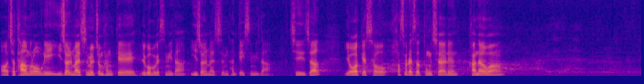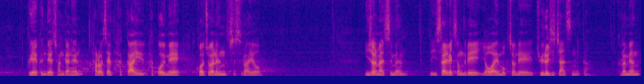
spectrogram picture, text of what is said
어, 자 다음으로 우리 2절 말씀을 좀 함께 읽어보겠습니다. 2절 말씀 함께 있습니다. 시작. 여호와께서 하솔에서 통치하는 가나 왕 그의 근대 장관은 학가이 학고임에 거주하는 시스라요. 2절 말씀은 이스라엘 백성들이 여호와의 목전에 죄를 짓지 않습니까? 그러면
